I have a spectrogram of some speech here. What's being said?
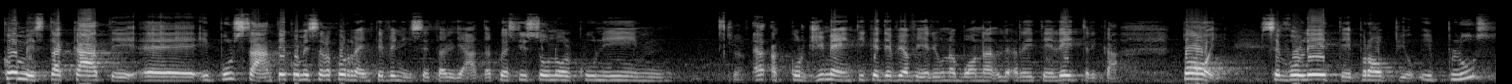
Come staccate eh, il pulsante come se la corrente venisse tagliata. Questi sono alcuni certo. accorgimenti che deve avere una buona rete elettrica. Poi, se volete proprio il plus,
